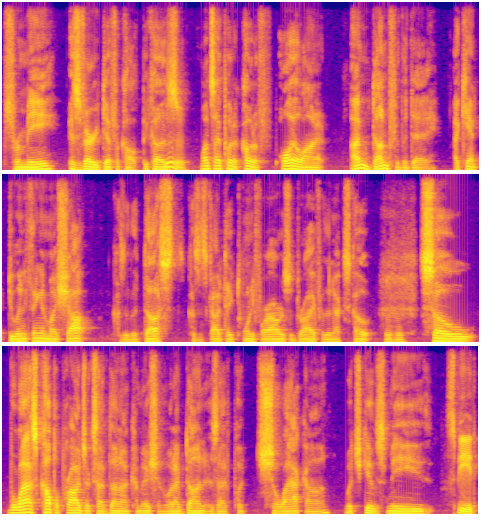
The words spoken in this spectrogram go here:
for me is very difficult because hmm. once I put a coat of oil on it, I'm done for the day. I can't do anything in my shop because of the dust, because it's got to take 24 hours to dry for the next coat. Mm-hmm. So the last couple projects I've done on commission, what I've done is I've put shellac on, which gives me speed.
